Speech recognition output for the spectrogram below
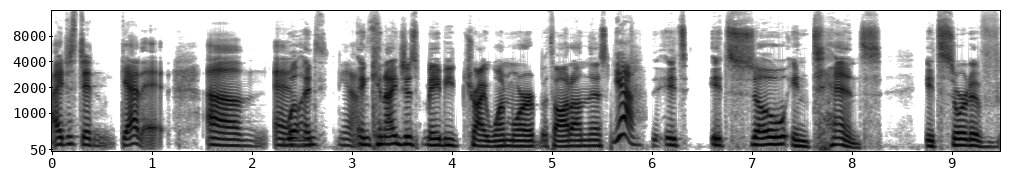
I just didn't get it. Um and well, and yeah. and can I just maybe try one more thought on this? yeah. it's it's so intense it's sort of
